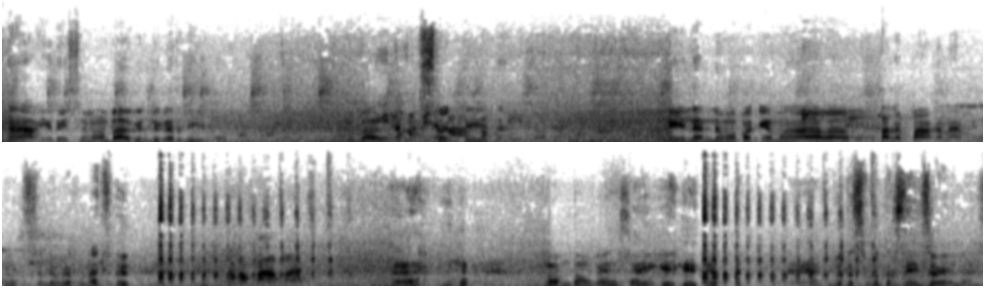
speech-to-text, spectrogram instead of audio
Nakakiriss ng mga bagong lugar dito. Mga Hindi bagong na kami stall nakapak dito. dito. Ngayon lang lumapag yung mga talampakan namin dito sa lugar na to. Nakapakas? Ramdam ko yung sahig eh. Butas-butas na yung swelas.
